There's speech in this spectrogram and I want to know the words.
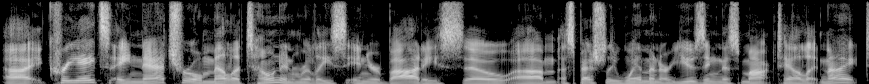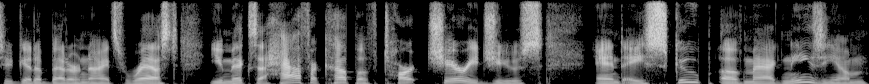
Uh, it creates a natural melatonin release in your body. So, um, especially women are using this mocktail at night to get a better night's rest. You mix a half a cup of tart cherry juice and a scoop of magnesium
